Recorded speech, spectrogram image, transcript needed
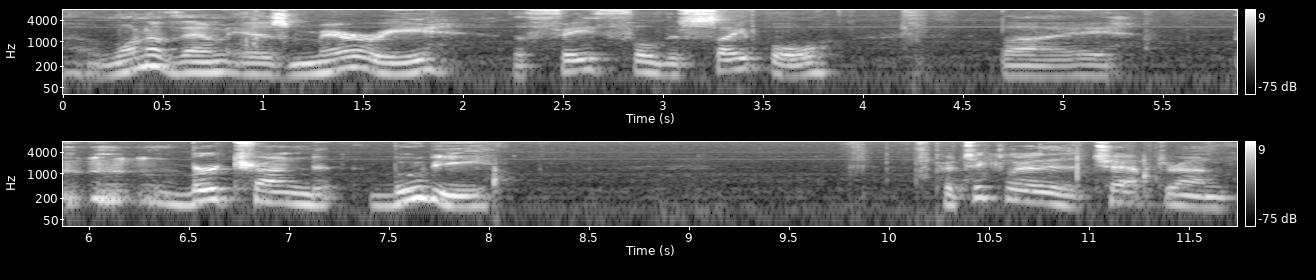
Uh, one of them is Mary, the Faithful Disciple by Bertrand Buby, particularly the chapter on,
